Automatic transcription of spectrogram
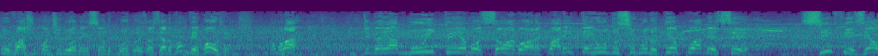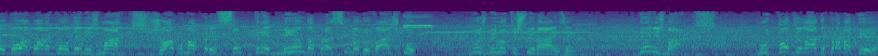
E o Vasco continua vencendo por 2 a 0. Vamos ver gol, gente? Vamos lá. De ganhar muito em emoção agora. 41 do segundo tempo, o ABC se fizer o gol agora com o Denis Marques, joga uma pressão tremenda para cima do Vasco nos minutos finais, hein? Denis Marques mudou de lado para bater.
